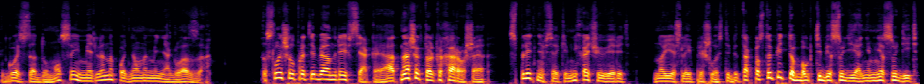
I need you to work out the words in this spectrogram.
Гость задумался и медленно поднял на меня глаза. — Слышал про тебя, Андрей, всякое, а от наших только хорошее. Сплетни всяким не хочу верить. Но если и пришлось тебе так поступить, то Бог тебе судья, а не мне судить.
